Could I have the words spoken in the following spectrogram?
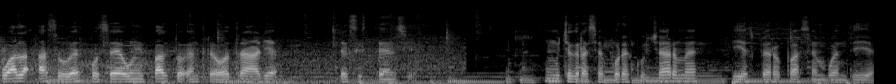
cual a su vez posee un impacto entre otras áreas de existencia. Muchas gracias por escucharme y espero pasen buen día.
